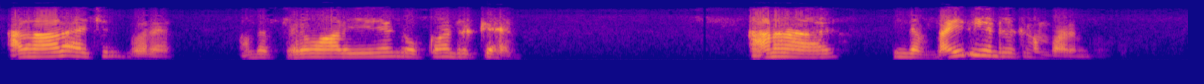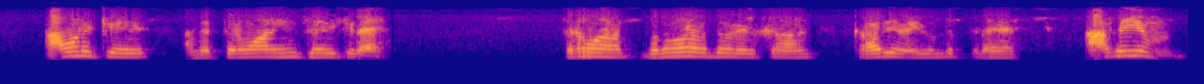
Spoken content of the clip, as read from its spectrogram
அதனால அழைச்சிட்டு போறார். அந்த பெருமாளையே அங்க உட்காந்துருக்க ஆனால் இந்த வைதிகன் இருக்கான் பாருங்க. அவனுக்கு அந்த பெருமாளையும் சேவிக்கல. பெருமான புதமான இருந்தவர் இருக்கான் காரிய வைகுந்தத்துல அதையும்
